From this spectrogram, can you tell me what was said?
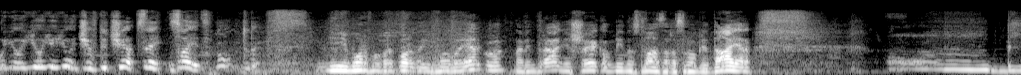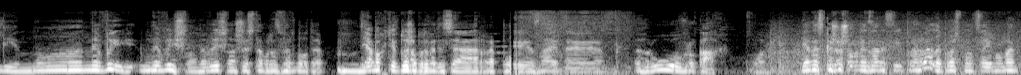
ой-ой-ой, чи втече цей Заєць, ну. Ні, морфо прикорний в ВВРку, на Вінтрані, Шекл, мінус два зараз роблять Дайер. Блін, ну не ви не вийшло, не вийшло щось там розвернути. Я б хотів дуже подивитися репли, знаєте, гру в руках. От. Я не скажу, що вони зараз її програли, просто цей момент,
